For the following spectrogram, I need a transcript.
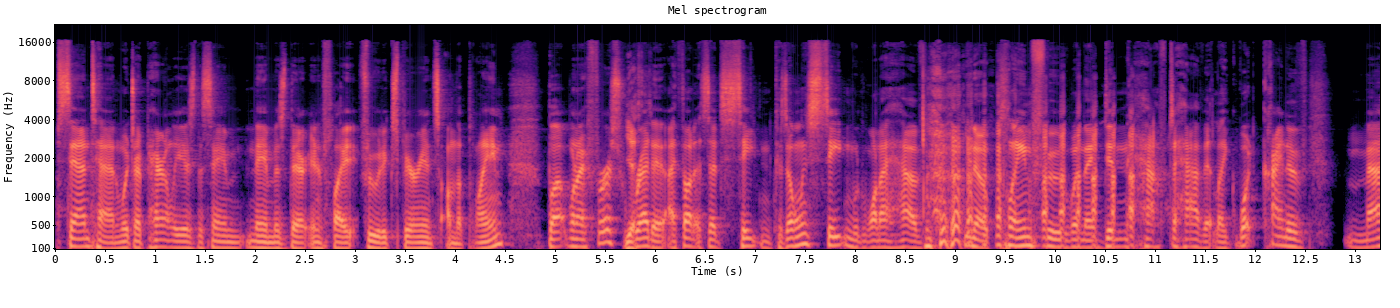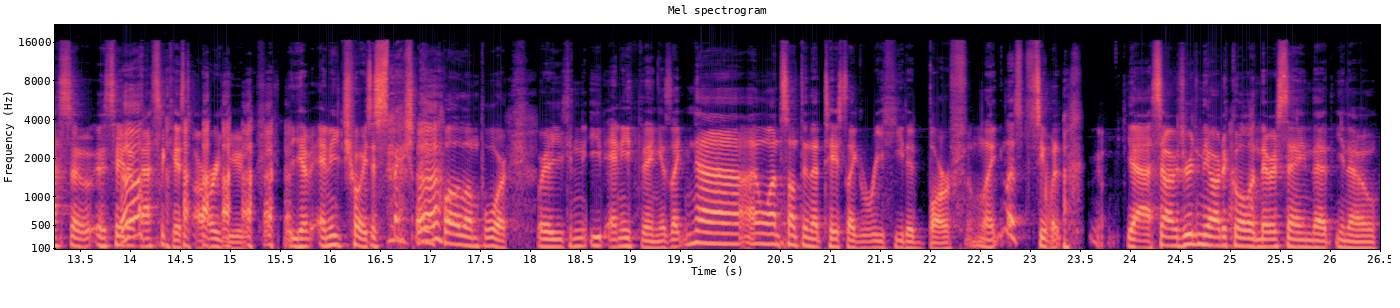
Santan, which apparently is the same name as their in-flight food experience on the plane. But when I first Yes. read it, I thought it said Satan because only Satan would want to have, you know, plane food when they didn't have to have it. Like, what kind of maso uh, sadomasochist are you that you have any choice, especially in Kuala Lumpur, where you can eat anything? Is like, nah, I want something that tastes like reheated barf. I'm like, let's see what. Yeah, so I was reading the article and they were saying that you know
